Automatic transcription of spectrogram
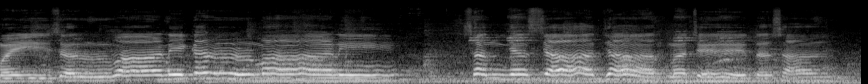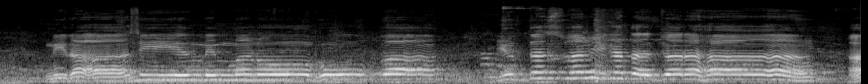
मयि सर्वाणि कर्माणि सन्न्यस्याध्यात्मचेतसा निराशीर्निर्मणो भूत्वा युद्धस्व विगतज्वरः आ आ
